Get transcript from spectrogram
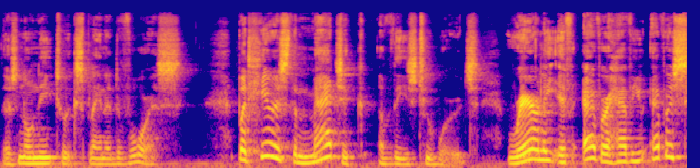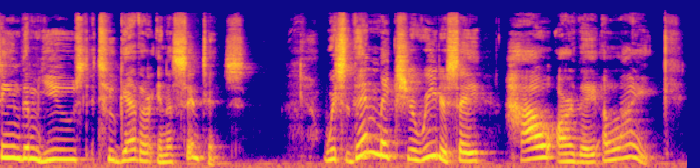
There's no need to explain a divorce. But here is the magic of these two words. Rarely, if ever, have you ever seen them used together in a sentence, which then makes your reader say, How are they alike?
